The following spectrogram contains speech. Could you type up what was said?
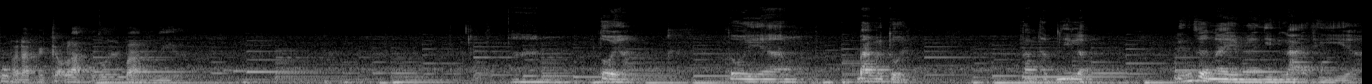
không phải đặt cái kẹo lạc của tôi lên bàn làm gì cả. À, tôi à? Tôi à, 30 tuổi Tam thập nhi lập Đến giờ này mà nhìn lại thì à,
